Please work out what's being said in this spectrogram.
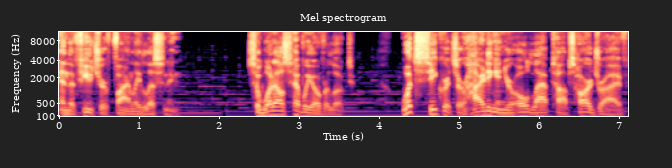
and the future finally listening. So what else have we overlooked? What secrets are hiding in your old laptop's hard drive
